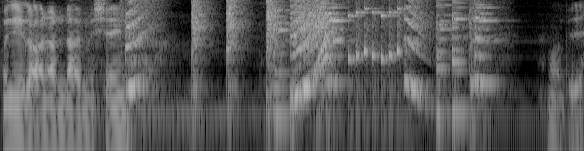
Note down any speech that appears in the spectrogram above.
when you've got an unknown machine. Might be.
